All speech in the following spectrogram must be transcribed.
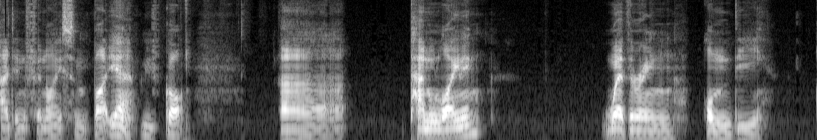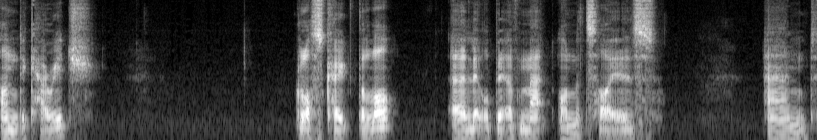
ad infinitum. But yeah, we've got uh, panel lining, weathering on the undercarriage, gloss coat the lot, a little bit of matte on the tyres and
